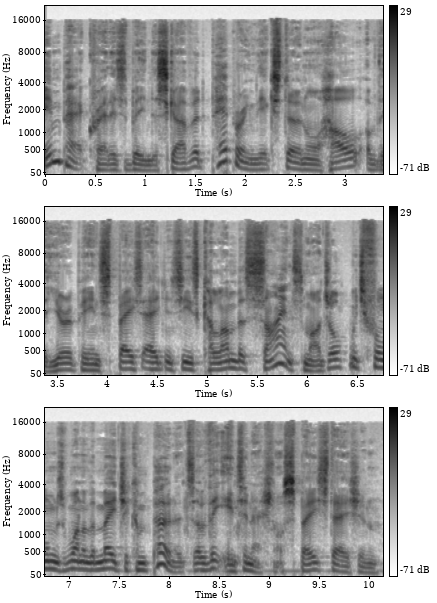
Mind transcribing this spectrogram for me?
impact craters have been discovered, peppering the external hull of the European Space Agency's Columbus Science Module, which forms one of the major components of the International Space Station.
